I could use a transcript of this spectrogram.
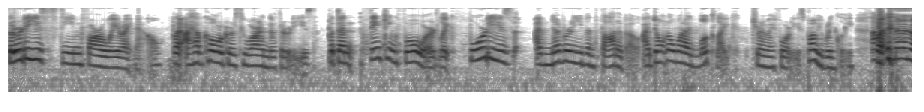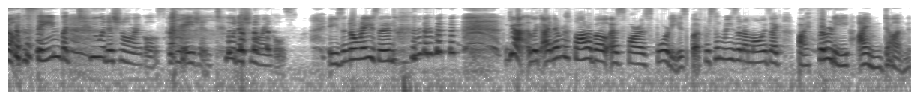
30s seem far away right now. But I have coworkers who are in their 30s. But then thinking forward, like 40s, I've never even thought about. I don't know what I'd look like during my 40s. Probably wrinkly. Uh, But no, no, no. The same, but two additional wrinkles because you're Asian. Two additional wrinkles. Asian no raisin. yeah, like I never thought about as far as 40s, but for some reason I'm always like by 30 I am done.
